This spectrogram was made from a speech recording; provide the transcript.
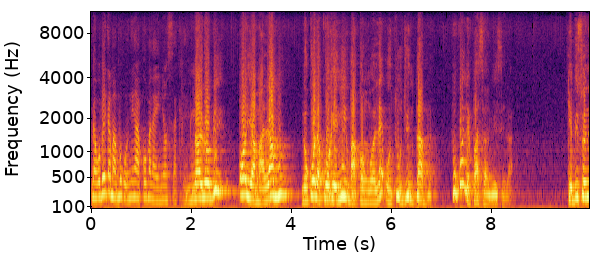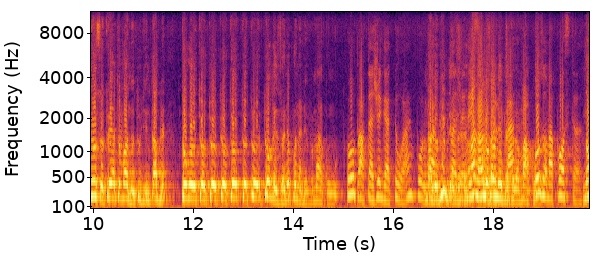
Mais Robert Maboko pas comme la union sacrée. Nalobi, Malamu, les Congolais autour d'une table. Pourquoi ne pas saluer cela Que Bissonion se trouve autour d'une table, tout raisonner pour le développement au Congo. Pour partager gâteau, hein, pour le développement. Pour la poste. Non,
